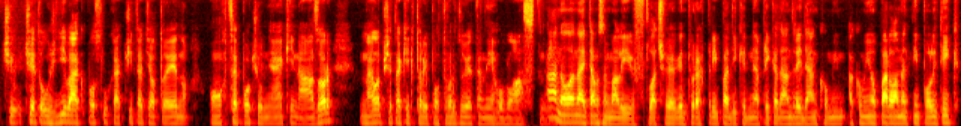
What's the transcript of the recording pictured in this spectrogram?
či, či je to už divák, poslúchať, čitateľ, to je jedno. On chce počuť nejaký názor, najlepšie taký, ktorý potvrdzuje ten jeho vlastný. Áno, len aj tam sme mali v tlačových agentúrach prípady, keď napríklad Andrej Danko ako mimo parlamentný politik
